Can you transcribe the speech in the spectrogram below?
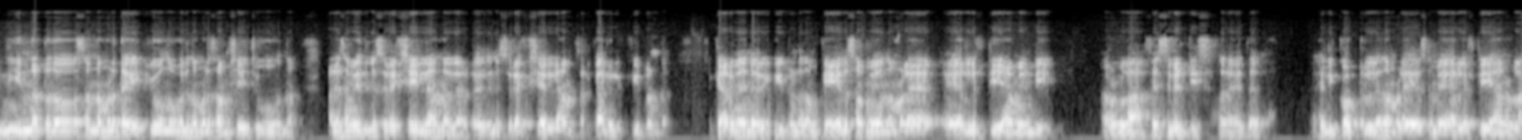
ഇനി ഇന്നത്തെ ദിവസം നമ്മൾ തികയ്ക്കുമെന്ന് പോലും നമ്മൾ സംശയിച്ചു പോകുന്ന അതേസമയം ഇതിന് സുരക്ഷയില്ല എന്നല്ല കേട്ടോ. ഇതിന് സുരക്ഷയെല്ലാം സർക്കാർ ഒരുക്കിയിട്ടുണ്ട്. അക്കാഡമി തന്നെ ഒരുക്കിയിട്ടുണ്ട്. നമുക്ക് ഏത് സമയവും നമ്മളെ എയർലിഫ്റ്റ് ചെയ്യാൻ വേണ്ടി ഉള്ള ഫെസിലിറ്റീസ് അതായത് ഹെലികോപ്റ്ററിൽ നമ്മളെ ഏത് സമയം എയർലിഫ്റ്റ് ചെയ്യാനുള്ള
